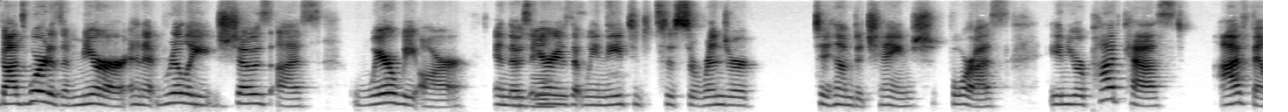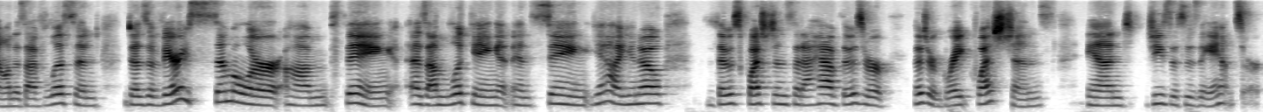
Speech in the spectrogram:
God's word is a mirror, and it really shows us where we are in those mm-hmm. areas that we need to, to surrender to Him to change for us. In your podcast, I've found as I've listened does a very similar um, thing as I'm looking and, and seeing, yeah, you know, those questions that I have, those are those are great questions. And Jesus is the answer.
